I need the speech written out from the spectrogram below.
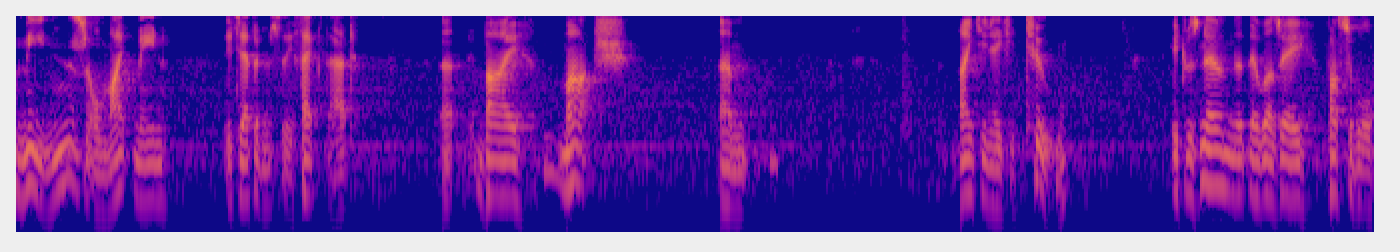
means or might mean it's evidence to the effect that by March um, 1982, it was known that there was a possible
